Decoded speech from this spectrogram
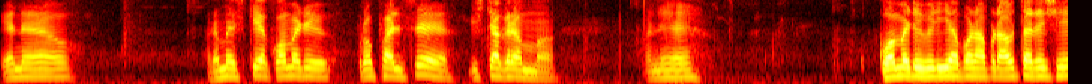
એને રમેશ કે કોમેડી પ્રોફાઇલ છે ઇન્સ્ટાગ્રામમાં અને કોમેડી વિડીયા પણ આપણે આવતા રહેશે.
